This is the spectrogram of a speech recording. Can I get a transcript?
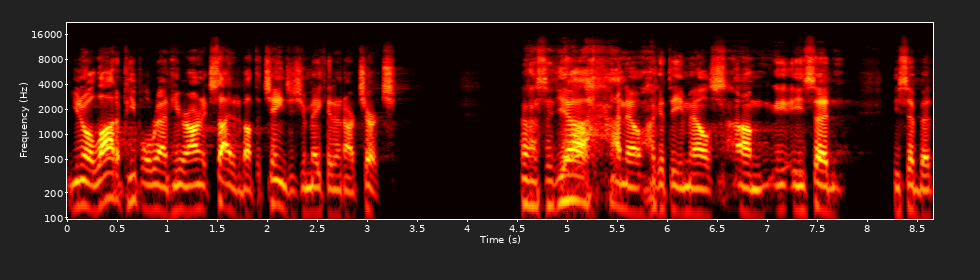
you know, a lot of people around here aren't excited about the changes you're making in our church. And I said, yeah, I know. I get the emails. Um, he, he, said, he said, but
